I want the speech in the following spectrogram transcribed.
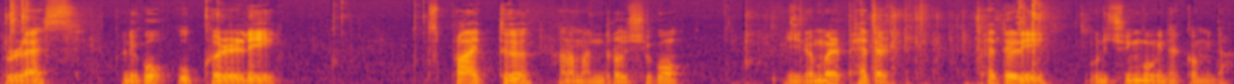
블레스 그리고 우클릭 스프라이트 하나 만들어 주시고 이름을 패들. 패들이 우리 주인공이 될 겁니다.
